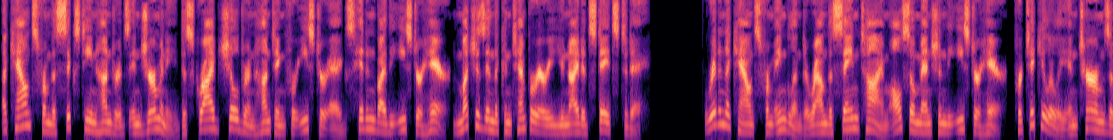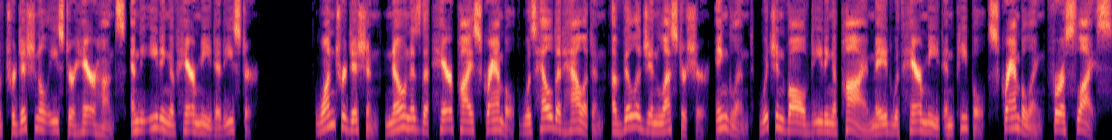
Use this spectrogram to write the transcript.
Accounts from the 1600s in Germany describe children hunting for Easter eggs hidden by the Easter hare, much as in the contemporary United States today. Written accounts from England around the same time also mention the Easter hare, particularly in terms of traditional Easter hare hunts, and the eating of hare meat at Easter. One tradition, known as the hare pie scramble, was held at Hallaton, a village in Leicestershire, England, which involved eating a pie made with hare meat and people scrambling for a slice.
